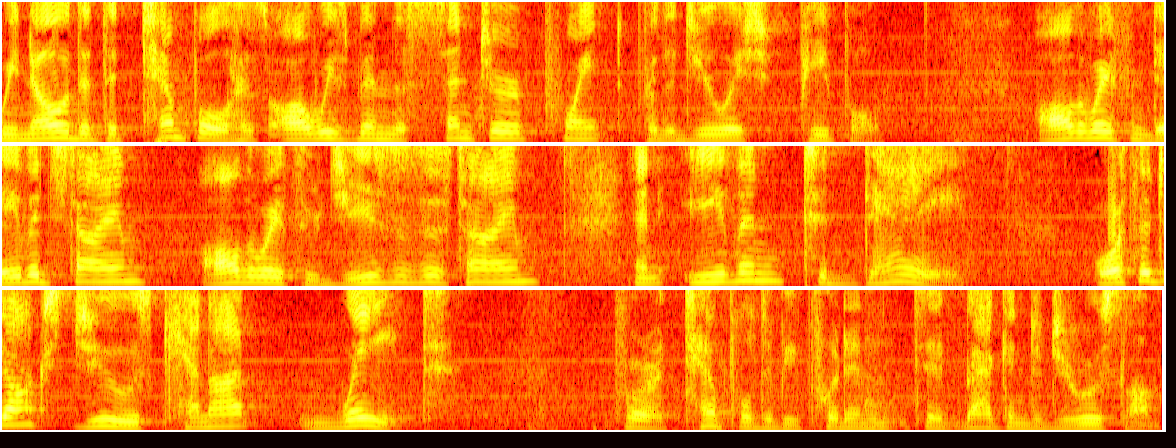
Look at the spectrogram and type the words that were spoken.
we know that the temple has always been the center point for the Jewish people. All the way from David's time, all the way through Jesus' time, and even today, Orthodox Jews cannot wait for a temple to be put in to, back into Jerusalem.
